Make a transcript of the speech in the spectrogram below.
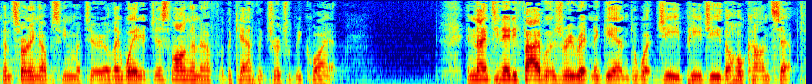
concerning obscene material. They waited just long enough for the Catholic Church would be quiet. In 1985, it was rewritten again to what G, PG, the whole concept.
